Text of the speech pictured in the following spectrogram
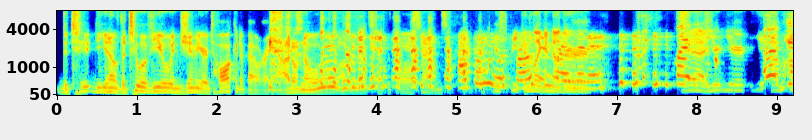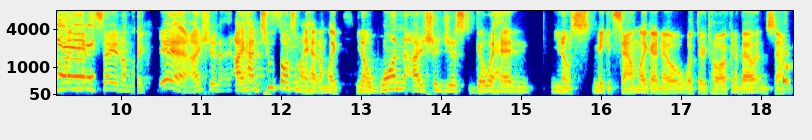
the two you know the two of you and Jimmy are talking about right now. I don't know. a whole lot about stuff. It all sounds. I thought he You're was speaking frozen like for another- a minute. Like, yeah, you're you're. you- I'm, I'm letting him say it. I'm like, yeah, I should. I had two thoughts in my head. I'm like, you know, one, I should just go ahead and you know make it sound like I know what they're talking about and sound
